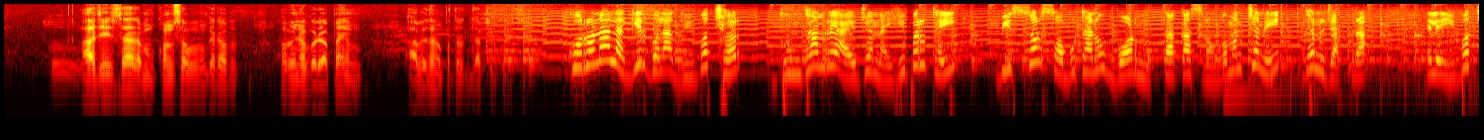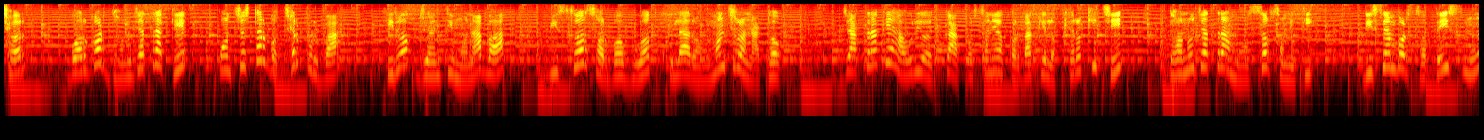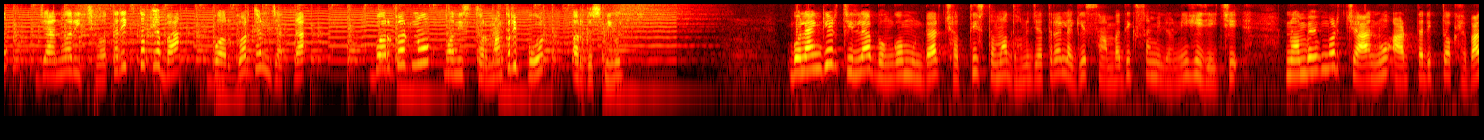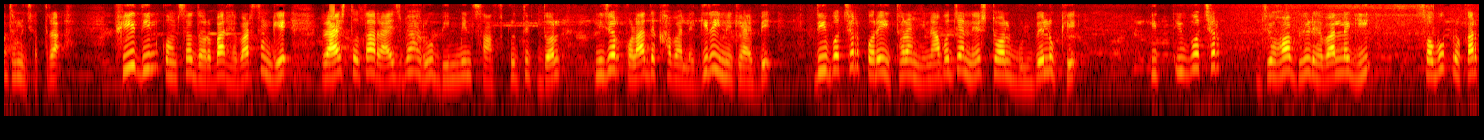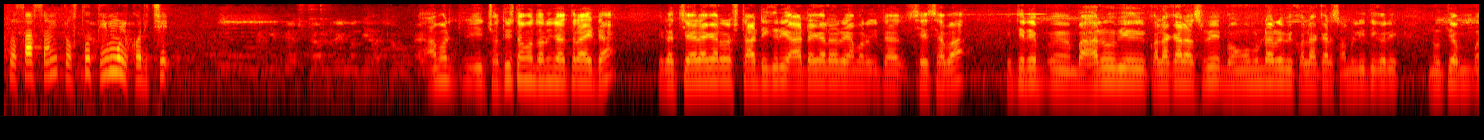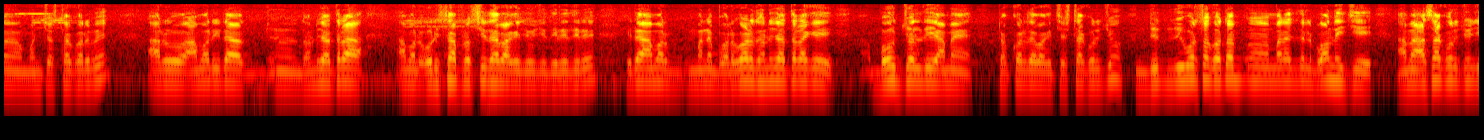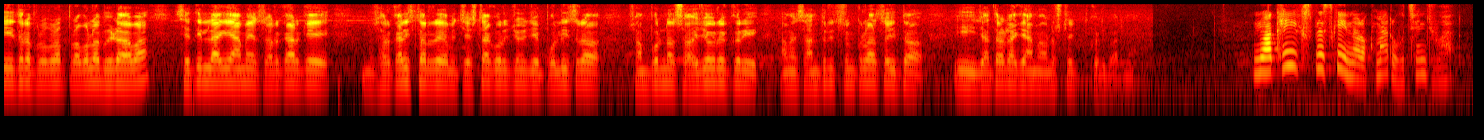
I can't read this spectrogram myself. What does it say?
ଆଜି ସାର୍ ମୁଁ କଂସ ଭୂମିକାରେ ଅଭିନୟ କରିବା ପାଇଁ ଆବେଦନପତ୍ର ଦାଖଲ କରିଛି କୋରୋନା ଲାଗି ଗଲା ଦୁଇ ବଛର ଧୁମ୍ଧାମ୍ରେ ଆୟୋଜନ ନାହିଁ ହେଇପାରୁଥାଇ ବିଶ୍ୱର ସବୁଠାରୁ ବଡ଼ ମୁକ୍ତାକାଶ ରଙ୍ଗମଞ୍ଚ ନେଇ ଧନୁଯାତ୍ରା ହେଲେ ଇ ବଛର ବରଗଡ଼ ଧନୁଯାତ୍ରାକେ ପଞ୍ଚସ୍ତର ବଛର ପୂର୍ବା ହୀରକ ଜୟନ୍ତୀ ମନାବା ବିଶ୍ୱର ସର୍ବବୃହତ ଖୋଲା ରଙ୍ଗମଞ୍ଚର ନାଟକ ଯାତ୍ରାକେ ଆହୁରି ଅଧିକ ଆକର୍ଷଣୀୟ କରବାକେ ଲକ୍ଷ୍ୟ ରଖିଛି ଧନୁଯାତ୍ରା ମହୋତ୍ସବ ସମିତି ଡିସେମ୍ବର ସତେଇଶନୁ ଜାନୁଆରୀ ଛଅ ତାରିଖ ତକ ହେବା ବରଗଡ଼ ଧନୁଯାତ୍ରା ବରଗଡ଼ନୁ ମନୀଷ ଶର୍ମାଙ୍କ ରିପୋର୍ଟ ଅର୍ଗସ୍ ନ୍ୟୁଜ୍ ବଲାଙ୍ଗୀର ଜିଲ୍ଲା ବଙ୍ଗମୁଣ୍ଡାର ଛତିଶତମ ଧନୁଯାତ୍ରା ଲାଗି ସାମ୍ବାଦିକ ସମ୍ମିଳନୀ ହୋଇଯାଇଛି ନଭେମ୍ବର ଚାରନୁ ଆଠ ତାରିଖ ତକ ହେବା ଧନୁଯାତ୍ରା ফি দিন কংস দরবার হেবার সঙ্গে রাইজ তথা রাইজ বাহারু ভিন ভিন সাংস্কৃতিক দল নিজের কলা দেখাবার লাগি রেইনেকে আইবে দুই বছর পরে এথর বজার নে স্টল বুলবে লোকে দুই বছর জহ ভিড় হবার লাগি সবু প্রকার প্রশাসন প্রস্তুতি মূল করেছে আমার ছত্রিশতম ধনুযাত্রা এটা এটা চার এগারো স্টার্ট হয়ে আট এগারে আমার এটা শেষ হওয়া এতে বাহারু বি কলাকার আসবে বঙ্গমুন্ডার বি কলাকার সম্মিলিত করে নৃত্য মঞ্চস্থ করবে আর আমার এটা ধনুযাত্রা আমার ওড়শা প্রসিদ্ধ হওয়াকে যাচ্ছে ধীরে ধীরে এটা আমার মানে বরগড় ধনুযাত্রাকে ବହୁତ ଜଲ୍ଦି ଆମେ ଟକ୍କର ଦେବାକୁ ଚେଷ୍ଟା କରୁଛୁ ଦୁଇ ବର୍ଷ ଗତ ମାନେ ଯେତେବେଳେ ବନ୍ଦ ହେଇଛି ଆମେ ଆଶା କରୁଛୁ ଯେ ଏଥର ପ୍ରବଳ ଭିଡ଼ ହେବା ସେଥିର୍ଲାଗି ଆମେ ସରକାରକେ ସରକାରୀ ସ୍ତରରେ ଆମେ ଚେଷ୍ଟା କରୁଛୁ ଯେ ପୋଲିସର ସମ୍ପୂର୍ଣ୍ଣ ସହଯୋଗରେ କରି ଆମେ ଶାନ୍ତି ଶୃଙ୍ଖଳା ସହିତ ଏଇ ଯାତ୍ରାଟାକେ ଆମେ ଅନୁଷ୍ଠିତ କରିପାରିବୁ ନୂଆଖାଇ ଏକ୍ସପ୍ରେସ୍କେ ଜୁହାର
